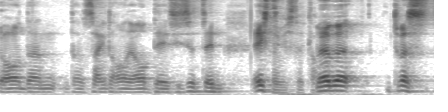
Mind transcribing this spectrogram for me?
ja, dan, dan zeg je al, ja, deze is het. En echt, het we hebben, het was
